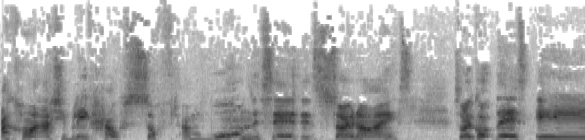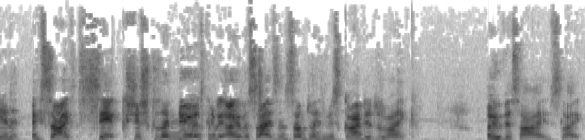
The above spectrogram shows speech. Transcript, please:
I can't actually believe how soft and warm this is. It's so nice. So I got this in a size 6 just because I knew it was going to be oversized and sometimes Missguided are like oversized, like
